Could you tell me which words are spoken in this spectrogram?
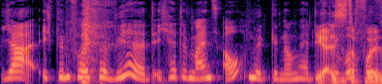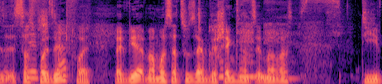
Ja, ich bin voll verwirrt. Ich hätte meins auch mitgenommen. Hätte ja, ich ist doch voll, ist doch voll sinnvoll. Weil wir, man muss dazu sagen, wir oh, schenken uns immer was. Die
